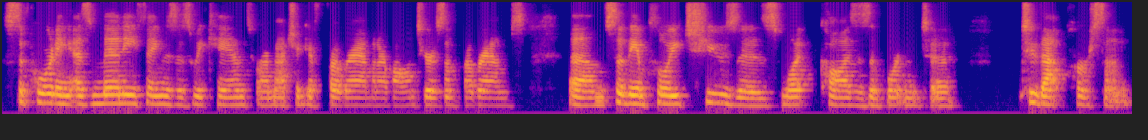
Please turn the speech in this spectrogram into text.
supporting as many things as we can through our matching gift program and our volunteerism programs. Um, so the employee chooses what cause is important to, to that person.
